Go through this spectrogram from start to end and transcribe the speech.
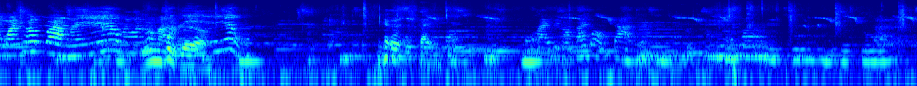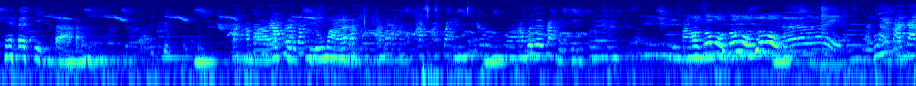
งวันเข้าปากแล้วแมงวันมึงฝึกเลยอะ เออไก่จิกขามาแล้วเธอคิ้วมาแล้วเอาไปเลยป่ะเอาสู้สู้สู้เอ้ยพรุ่งนี้มากัน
